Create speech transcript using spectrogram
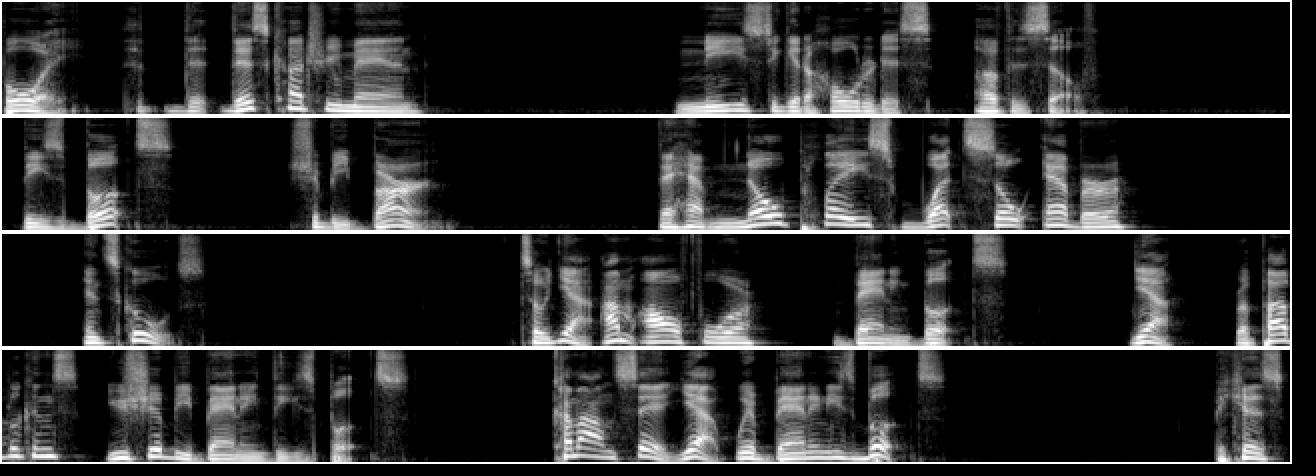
boy, th- th- this country man needs to get a hold of this of himself. These books should be burned. They have no place whatsoever in schools. So yeah, I'm all for banning books. Yeah, Republicans, you should be banning these books come out and say, yeah, we're banning these books because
